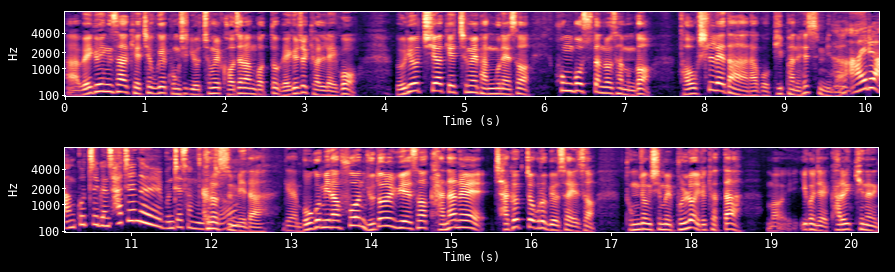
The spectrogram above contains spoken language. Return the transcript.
아, 외교 행사 개최국의 공식 요청을 거절한 것도 외교적 결례고 의료 취약 계층을 방문해서 홍보 수단으로 삼은 거 더욱 신뢰다라고 비판을 했습니다. 아, 이를 안고 찍은 사진을 문제 삼은 그렇습니다. 거죠. 모금이나 후원 유도를 위해서 가난을 자극적으로 묘사해서 동정심을 불러일으켰다. 뭐 이건 이제 가르키는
